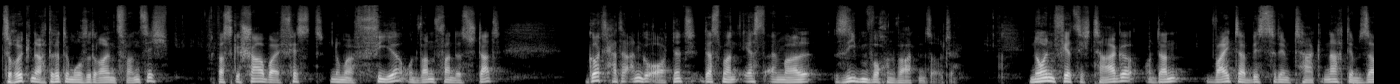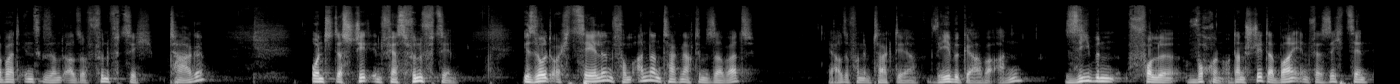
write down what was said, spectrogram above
Zurück nach 3. Mose 23. Was geschah bei Fest Nummer 4 und wann fand es statt? Gott hatte angeordnet, dass man erst einmal sieben Wochen warten sollte. 49 Tage und dann weiter bis zu dem Tag nach dem Sabbat, insgesamt also 50 Tage. Und das steht in Vers 15. Ihr sollt euch zählen vom anderen Tag nach dem Sabbat, ja, also von dem Tag der Webegabe an, sieben volle Wochen. Und dann steht dabei in Vers 16,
